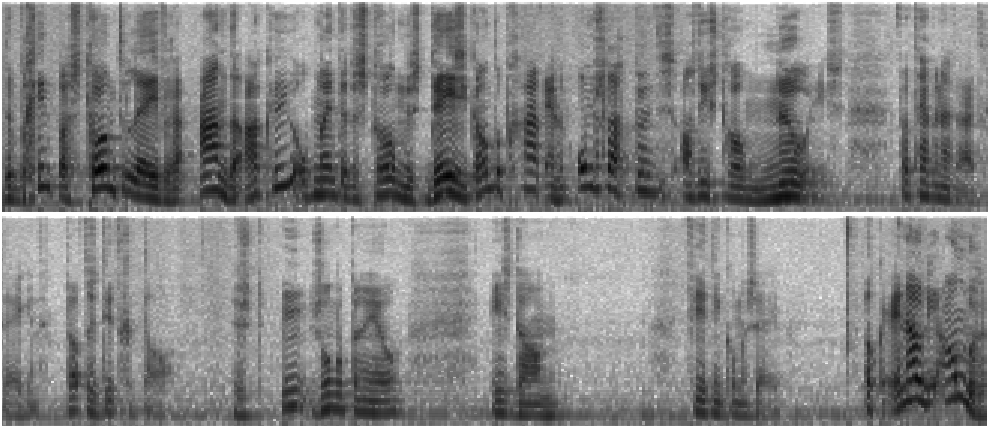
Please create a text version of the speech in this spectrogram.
er begint pas stroom te leveren aan de accu op het moment dat de stroom dus deze kant op gaat. En het omslagpunt is als die stroom nul is. Dat hebben we net uitgerekend. Dat is dit getal. Dus het U-zonnepaneel is dan 14,7. Oké, en nou die andere.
